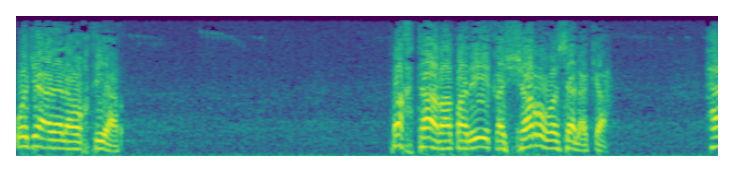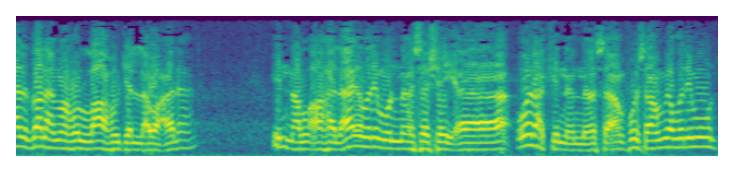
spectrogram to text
وجعل له اختيار. فاختار طريق الشر وسلكه. هل ظلمه الله جل وعلا؟ إن الله لا يظلم الناس شيئا ولكن الناس أنفسهم يظلمون.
